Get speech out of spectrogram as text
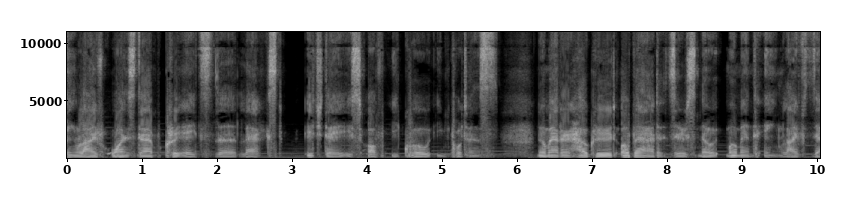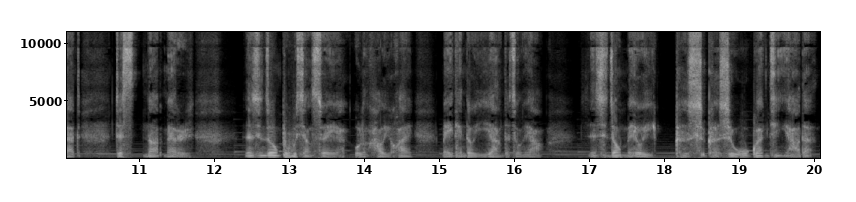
In life, one step creates the next. Each day is of equal importance. No matter how good or bad, there is no moment in life that does not matter. 人生中步步相随，无论好与坏，每一天都一样的重要。人生中没有一刻时刻是无关紧要的。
